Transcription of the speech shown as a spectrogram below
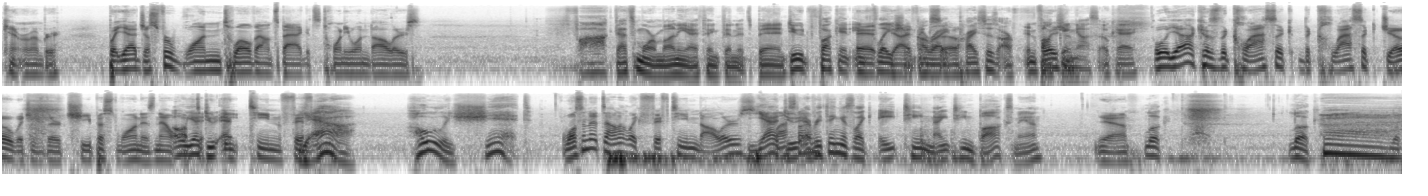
Can't remember. But yeah, just for one 12 ounce bag, it's $21. Fuck, that's more money I think than it's been. Dude, fucking eh, yeah, I inflation. all right, so. prices are Inflation. fucking us, okay? Well, yeah, because the classic, the classic Joe, which is their cheapest one, is now Oh, up yeah, to dude, eighteen fifty. Yeah. Holy shit. wasn't it down at like fifteen dollars? Yeah, dude, everything is like 18, 19 bucks, man. Yeah, Look. Look. look,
